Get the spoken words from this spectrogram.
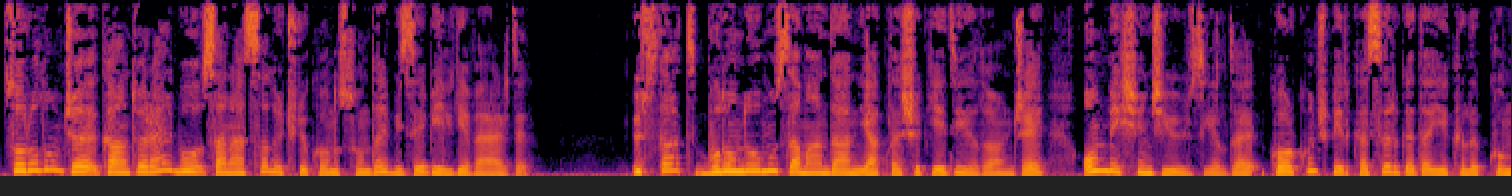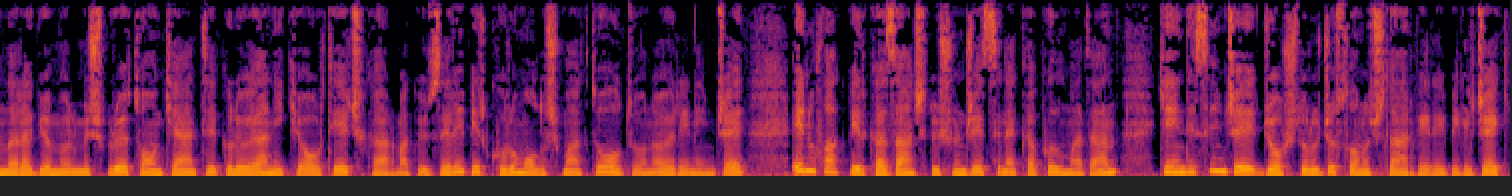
Sorulunca Kantörel bu sanatsal üçlü konusunda bize bilgi verdi. Üstad bulunduğumuz zamandan yaklaşık 7 yıl önce 15. yüzyılda korkunç bir kasırgada yıkılıp kumlara gömülmüş Breton kenti Gloyanik'i ortaya çıkarmak üzere bir kurum oluşmakta olduğunu öğrenince en ufak bir kazanç düşüncesine kapılmadan kendisince coşturucu sonuçlar verebilecek,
